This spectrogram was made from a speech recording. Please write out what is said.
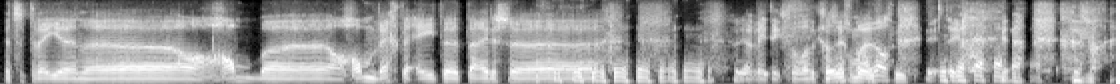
met z'n tweeën een eh, ham, eh, ham weg te eten tijdens. ja, weet ik veel wat ik ga zeggen. Maar, dan, specifiek. ja, ja. maar,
